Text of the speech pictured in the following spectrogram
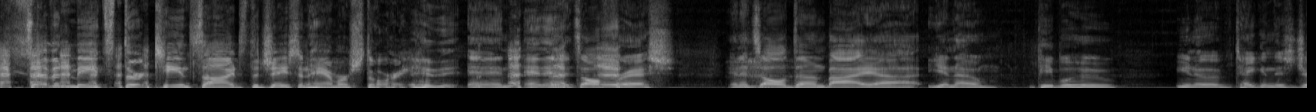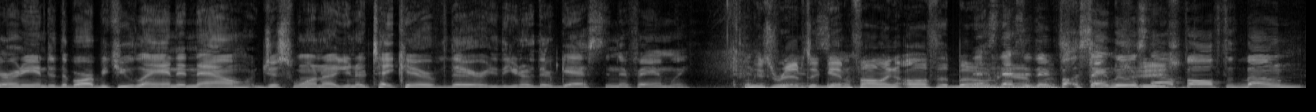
seven meats, 13 sides, the Jason Hammer story. and, and, and it's all fresh and it's all done by uh, you know people who you know have taken this journey into the barbecue land and now just want to you know take care of their you know their guests and their family These ribs again falling off the bone. that's, that's here. the, the St. Louis style fall off the bone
